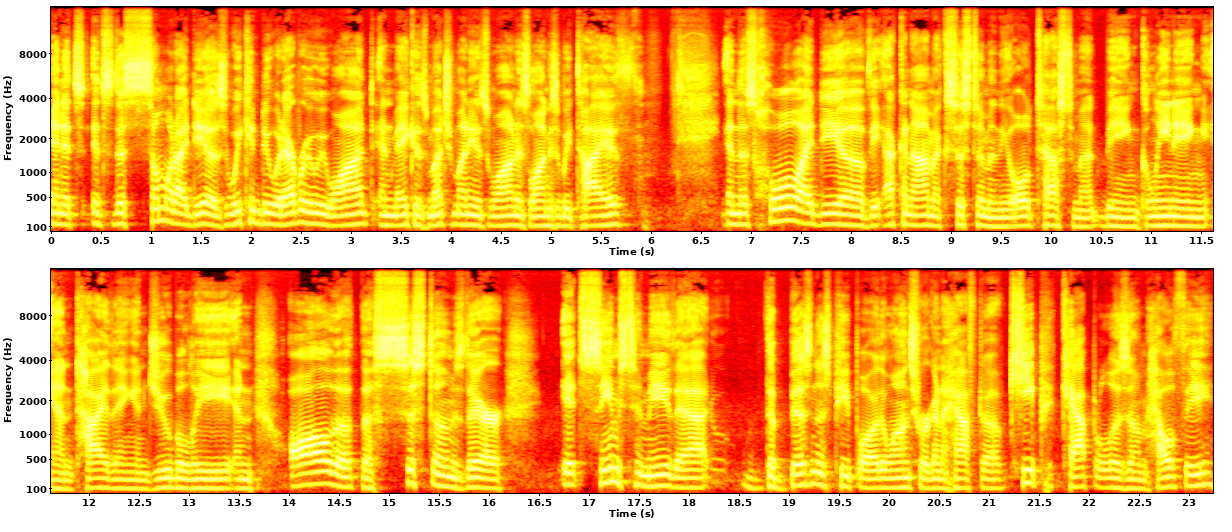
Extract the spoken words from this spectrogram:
and it's it's this somewhat idea is we can do whatever we want and make as much money as we want as long as we tithe. And this whole idea of the economic system in the Old Testament being gleaning and tithing and jubilee and all the, the systems there, it seems to me that the business people are the ones who are going to have to keep capitalism healthy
